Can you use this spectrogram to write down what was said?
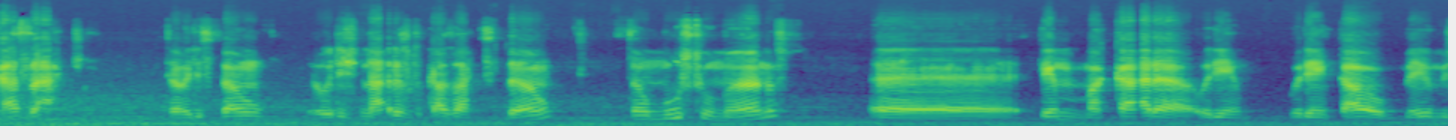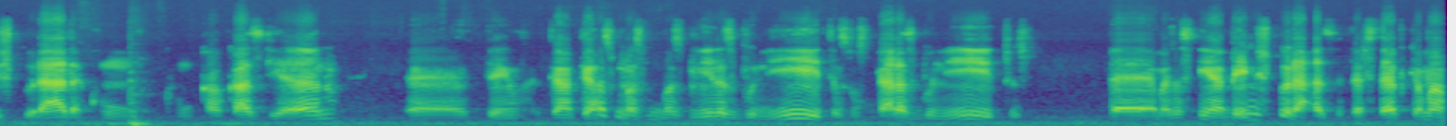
cazaque. Então eles são originários do Cazaquistão, são muçulmanos, é, tem uma cara oriental meio misturada com, com caucasiano tem, tem até umas, umas, meninas bonitas, uns caras bonitos, é, mas assim, é bem misturado. Você percebe que é uma,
